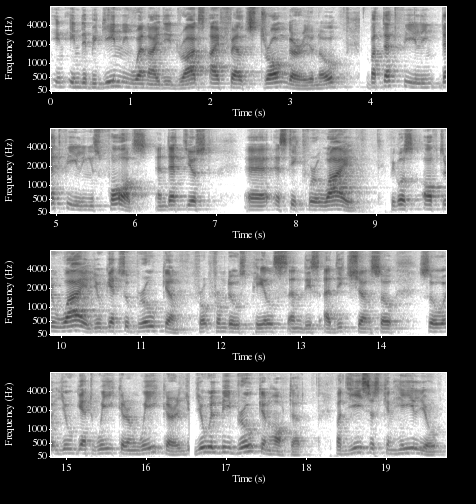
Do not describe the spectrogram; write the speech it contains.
in, in the beginning when I did drugs, I felt stronger, you know. But that feeling, that feeling is false, and that just uh, stick for a while. Because after a while you get so broken from, from those pills and this addiction, so, so you get weaker and weaker. You will be broken-hearted. But Jesus can heal you.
